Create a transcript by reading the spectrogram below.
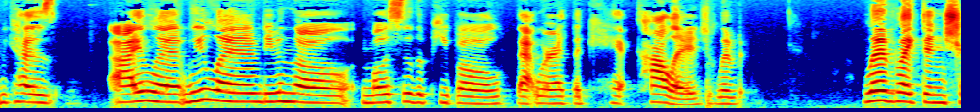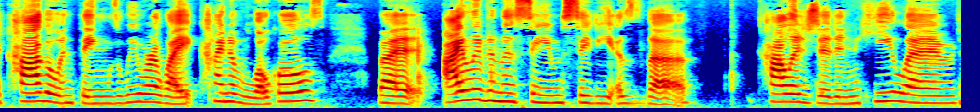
because I lived, we lived, even though most of the people that were at the college lived lived like in Chicago and things, we were like kind of locals. But I lived in the same city as the college did, and he lived,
